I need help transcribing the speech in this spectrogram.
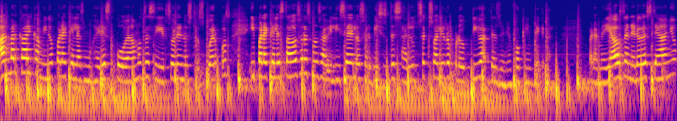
han marcado el camino para que las mujeres podamos decidir sobre nuestros cuerpos y para que el Estado se responsabilice de los servicios de salud sexual y reproductiva desde un enfoque integral. Para mediados de enero de este año,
